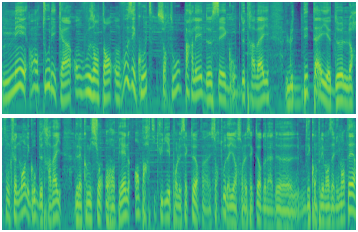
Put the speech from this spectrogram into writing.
mais en tous les cas, on vous entend, on vous écoute, surtout parler de ces groupes de travail, le détail de leur fonctionnement, les groupes de travail de la Commission européenne, en particulier pour le secteur, enfin surtout d'ailleurs sur le secteur de la, des compléments alimentaires.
